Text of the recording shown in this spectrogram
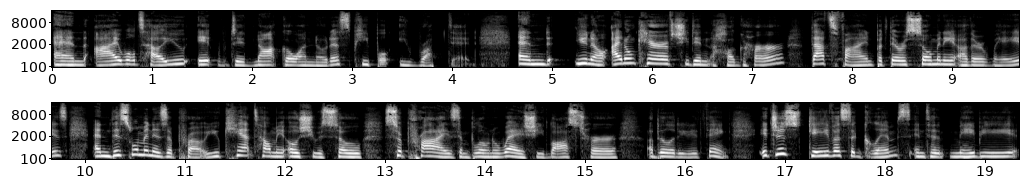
And I will tell you, it did not go unnoticed. People erupted. And, you know, I don't care if she didn't hug her. That's fine. But there are so many other ways. And this woman is a pro. You can't tell me, oh, she was so surprised and blown away. She lost her ability to think. It just gave us a glimpse into maybe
